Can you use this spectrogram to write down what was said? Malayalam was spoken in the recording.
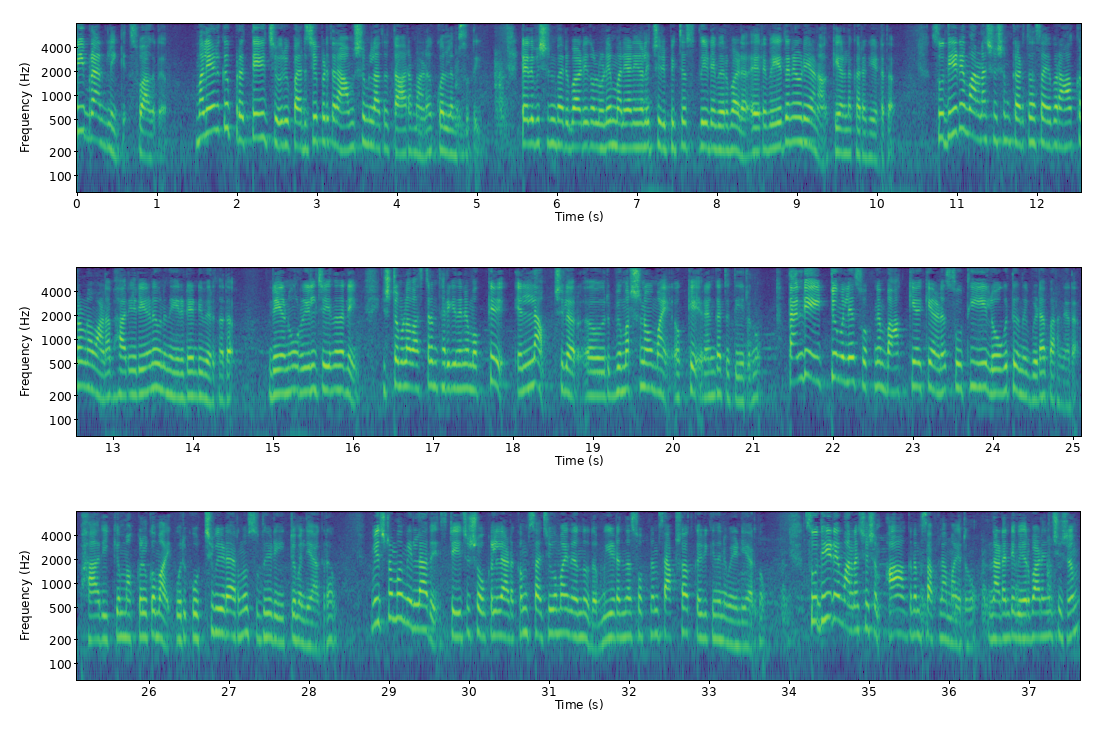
മൂവി ബ്രാൻഡിലേക്ക് സ്വാഗതം. മലയാളിക്ക് പ്രത്യേകിച്ച് ഒരു പരിചയപ്പെടുത്താൻ ആവശ്യമില്ലാത്ത താരമാണ് കൊല്ലം സുധി ടെലിവിഷൻ പരിപാടികളിലൂടെ മലയാളികളെ ചിരിപ്പിച്ച സുധിയുടെ വേർപാട് ഏറെ വേദനയോടെയാണ് കേരളക്കര കേട്ടത്. സുധിയുടെ മരണശേഷം കടുത്ത സൈബർ ആക്രമണമാണ് ഭാര്യ രേണുവിന് നേരിടേണ്ടി വരുന്നത്. രേണു റീൽ ചെയ്യുന്നതിനെയും ഇഷ്ടമുള്ള വസ്ത്രം ധരിക്കുന്നതിനും ഒക്കെ എല്ലാം ചിലർ ഒരു വിമർശനവുമായി ഒക്കെ രംഗത്തെത്തിയിരുന്നു. തന്റെ ഏറ്റവും വലിയ സ്വപ്നം ബാക്കിയാക്കിയാണ് സുധി ഈ ലോകത്ത് നിന്ന് വിട പറഞ്ഞത്. ഭാര്യയ്ക്കും മക്കൾക്കുമായി ഒരു കൊച്ചു വീടായിരുന്നു സുധിയുടെ ഏറ്റവും വലിയ ആഗ്രഹം. വിശ്രമമില്ലാതെ സ്റ്റേജ് ഷോകളിൽ അടക്കം സജീവമായി നിന്നത് വീടെന്ന സ്വപ്നം സാക്ഷാത്കരിക്കുന്നതിന് വേണ്ടിയായിരുന്നു. സുധിയുടെ മരണശേഷം ആ ആഗ്രഹം സഫലമായിരുന്നു. നടന്റെ വേർപാടിന് ശേഷം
